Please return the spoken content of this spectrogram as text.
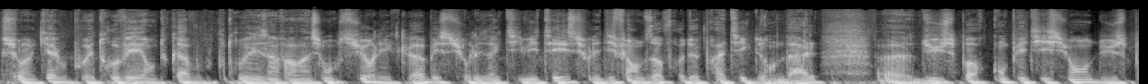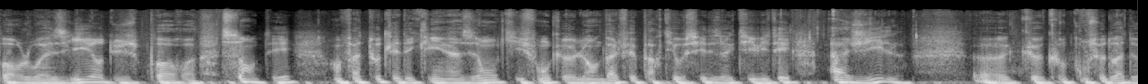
sur lequel vous pouvez trouver, en tout cas, vous pouvez trouver des informations sur les clubs et sur les activités, sur les différentes offres de pratique de handball, euh, du sport compétition, du sport loisir, du sport santé, enfin, toutes les déclinaisons qui font que le handball fait partie aussi des activités agiles euh, qu'on se doit de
